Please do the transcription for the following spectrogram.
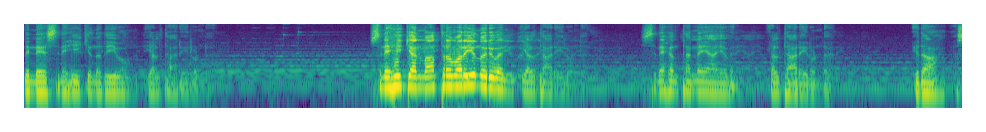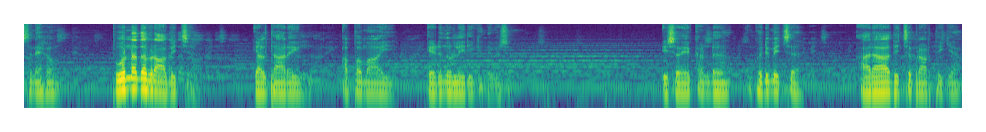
നിന്നെ സ്നേഹിക്കുന്ന ദൈവം ഇയാൾ താരയിലുണ്ട് സ്നേഹിക്കാൻ മാത്രം അറിയുന്ന ഒരുവൻ ഇയാൾ താരയിലുണ്ട് സ്നേഹം തന്നെയായവൻ ഇയാൾ താരയിലുണ്ട് ഇതാ സ്നേഹം പൂർണത പ്രാപിച്ച് ഇയാൾ താരയിൽ അപ്പമായി എഴുന്നള്ളിയിരിക്കുന്ന നിമിഷം. ഈശോയെ കണ്ട് ഒരുമിച്ച് ആരാധിച്ച് പ്രാർത്ഥിക്കാം.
